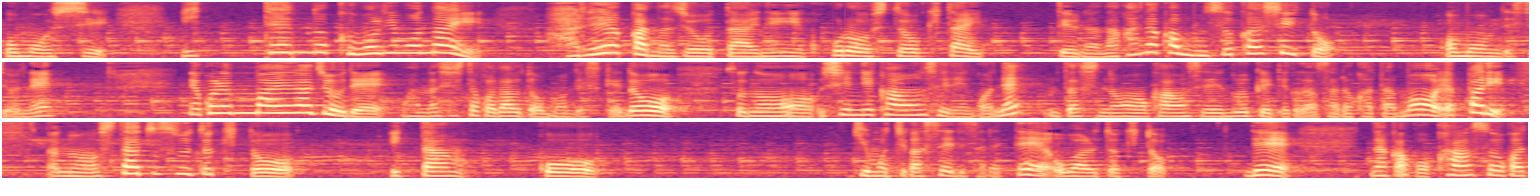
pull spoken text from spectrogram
思うし一点の曇りもない晴れやかな状態に心をしておきたいっていうのはなかなか難しいと思うんですよね。でこれも前ラジオでお話ししたことあると思うんですけどその心理カウンセリングをね私のカウンセリングを受けてくださる方もやっぱりあのスタートする時と一旦こう気持ちが整理されて終わる時とでなんかこう感想が違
